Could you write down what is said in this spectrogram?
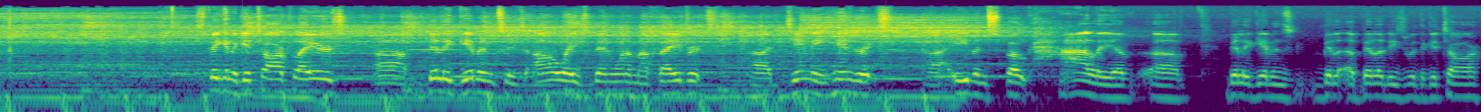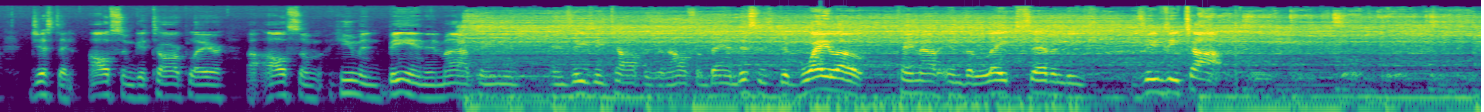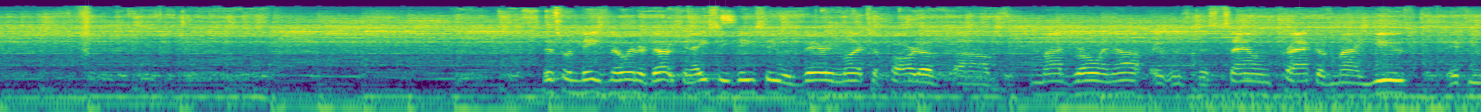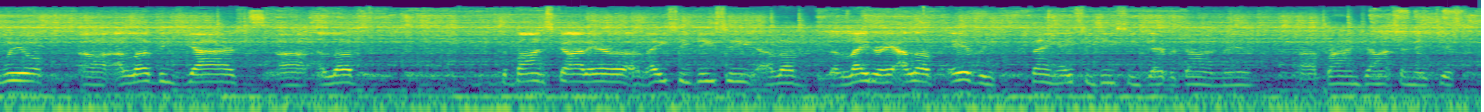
Speaking of guitar players, uh, Billy Gibbons has always been one of my favorites. Uh, Jimi Hendrix uh, even spoke highly of uh, Billy Gibbons' abilities with the guitar. Just an awesome guitar player, an awesome human being, in my opinion. And ZZ Top is an awesome band. This is Degüello, came out in the late 70s. ZZ Top. This one needs no introduction. ACDC was very much a part of uh, my growing up. It was the soundtrack of my youth, if you will. Uh, I love these guys. Uh, I love the Bon Scott era of ACDC. I love the later, I love everything ACDC's ever done, man. Uh, Brian Johnson is just.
